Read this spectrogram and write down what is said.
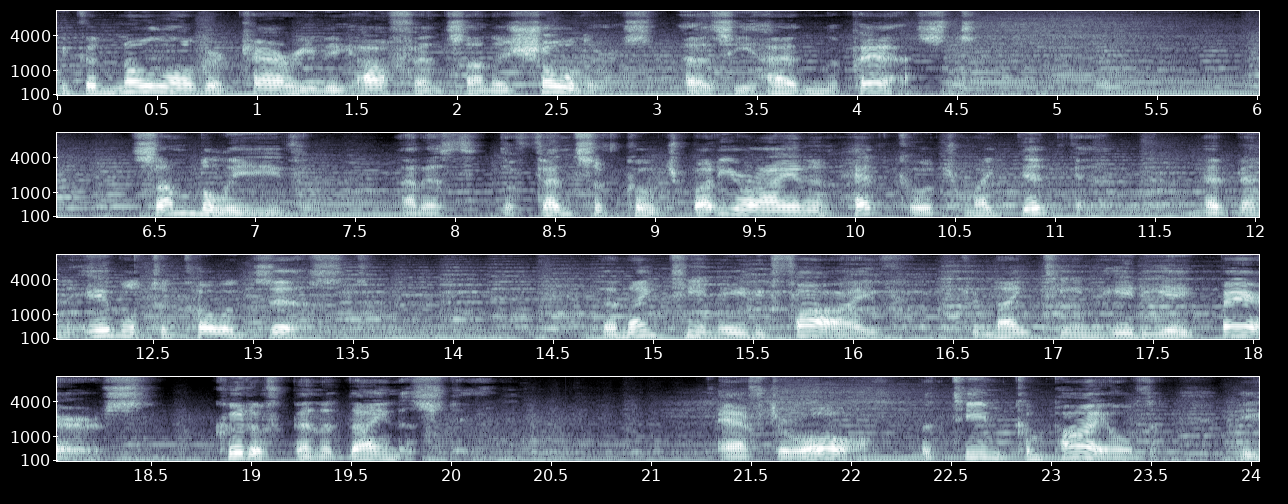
He could no longer carry the offense on his shoulders as he had in the past. Some believe that if defensive coach Buddy Ryan and head coach Mike Ditka had been able to coexist, the 1985 to 1988 Bears could have been a dynasty. After all, the team compiled a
